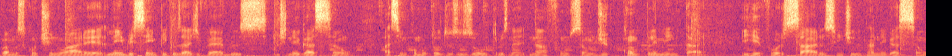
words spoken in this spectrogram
Vamos continuar. É, lembre sempre que os advérbios de negação assim como todos os outros, né, na função de complementar e reforçar o sentido da negação,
